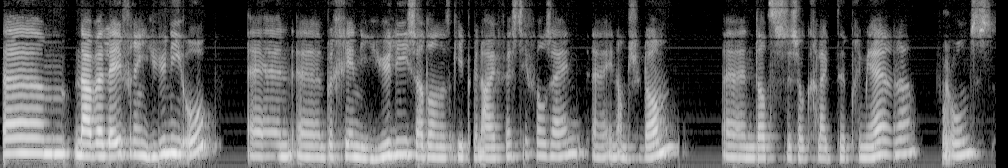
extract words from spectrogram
Ehm, nou, we leveren in juni op. En eh, begin juli zal dan het Keep an Eye Festival zijn eh, in Amsterdam. En dat is dus ook gelijk de première voor ons.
